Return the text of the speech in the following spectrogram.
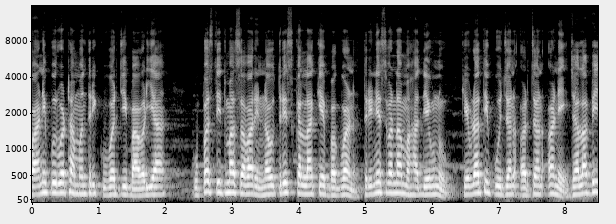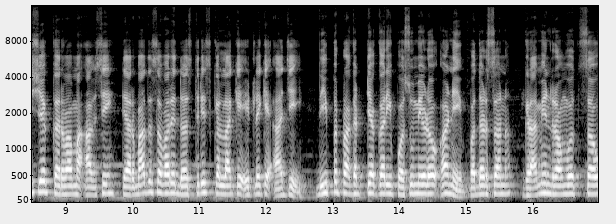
પાણી પુરવઠા મંત્રી કુંવરજી બાવળિયા, ઉપસ્થિતમાં સવારે નવ કલાકે ભગવાન ત્રિનેશ્વરના મહાદેવનું કેવડાથી પૂજન, અર્ચન અને જલાભિષેક કરવામાં આવશે. ત્યારબાદ સવારે દસ ત્રીસ કલાકે એટલે કે આજે દીપ પ્રાગટ્ય કરી પશુમેળો અને પ્રદર્શન, ગ્રામીણ રમોત્સવ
